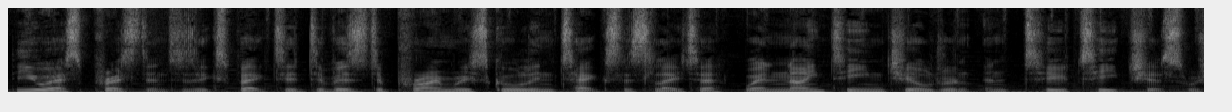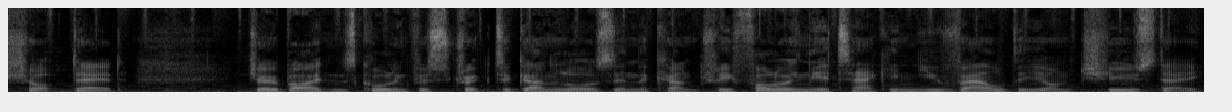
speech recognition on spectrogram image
The US president is expected to visit a primary school in Texas later, where 19 children and two teachers were shot dead. Joe Biden's calling for stricter gun laws in the country following the attack in Uvalde on Tuesday.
